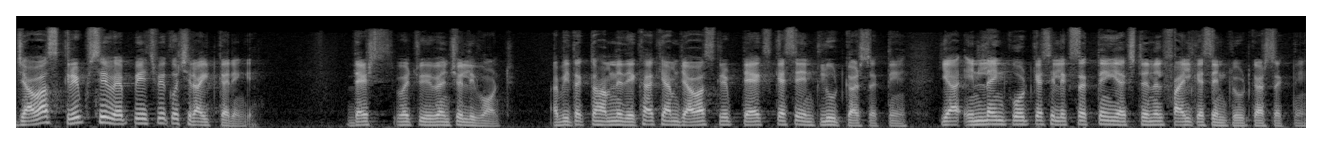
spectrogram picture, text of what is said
جاوا اسکرپٹ سے ویب پیج پہ کچھ رائٹ کریں گے۔ That's what you eventually want ابھی تک تو ہم نے دیکھا کہ ہم جاوا اسکرپٹ ٹیکس کیسے انکلوڈ کر سکتے ہیں، یا ان لائن کوڈ کیسے لکھ سکتے ہیں، یا ایکسٹرنل فائل کیسے انکلوڈ کر سکتے ہیں۔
